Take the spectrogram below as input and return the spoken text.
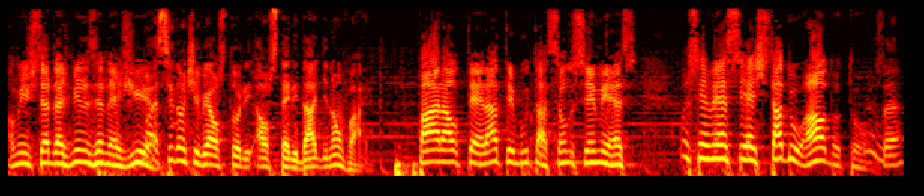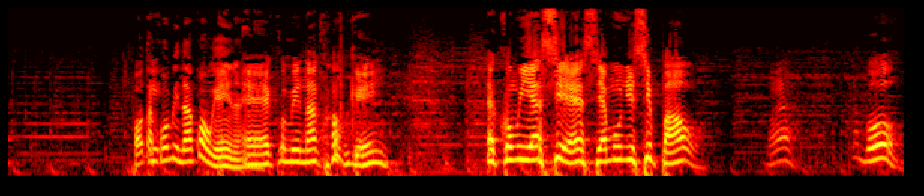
ao Ministério das Minas e Energia Mas se não tiver austeridade, não vai. para alterar a tributação do CMS. O CMS é estadual, doutor. Pois é. Falta combinar com alguém, né? É, combinar com alguém. É como ISS, é municipal. Não é? Acabou.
